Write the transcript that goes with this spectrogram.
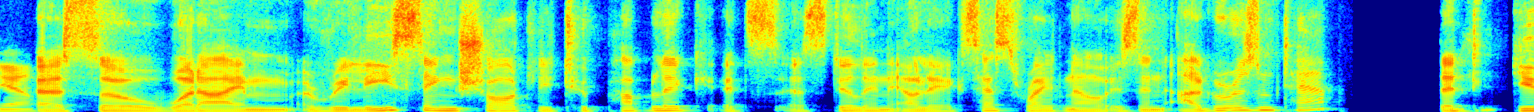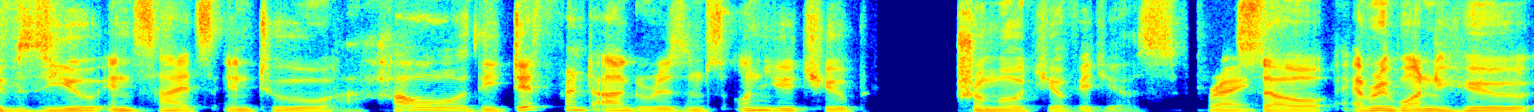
Yeah. Uh, so what I'm releasing shortly to public, it's uh, still in early access right now, is an algorithm tab that mm-hmm. gives you insights into how the different algorithms on YouTube promote your videos. Right. So everyone who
